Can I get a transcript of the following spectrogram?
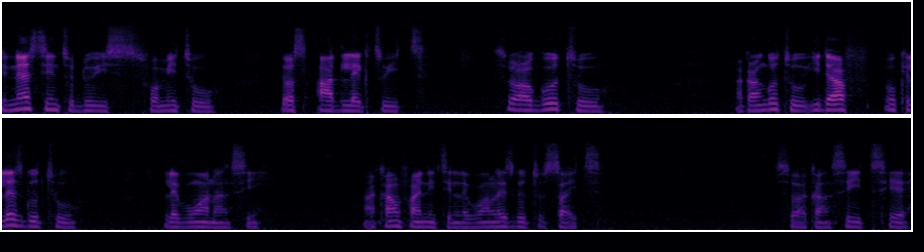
The next thing to do is for me to just add leg to it. So I'll go to I can go to either okay let's go to level 1 and see. I can't find it in level 1 let's go to site. So I can see it here.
